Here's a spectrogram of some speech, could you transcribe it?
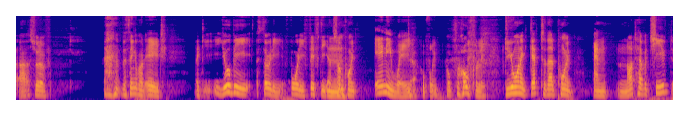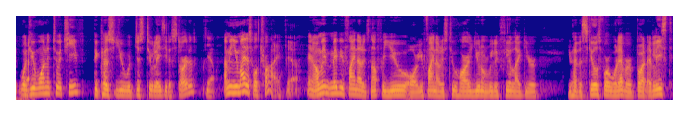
uh, sort of the thing about age, like you'll be 30, 40, 50 at some point anyway. yeah, hopefully. Hope- hopefully. Do you want to get to that point and not have achieved what you wanted to achieve because you were just too lazy to start it? Yeah. I mean, you might as well try. Yeah. You know, maybe, maybe you find out it's not for you, or you find out it's too hard. You don't really feel like you're you have the skills for whatever. But at least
